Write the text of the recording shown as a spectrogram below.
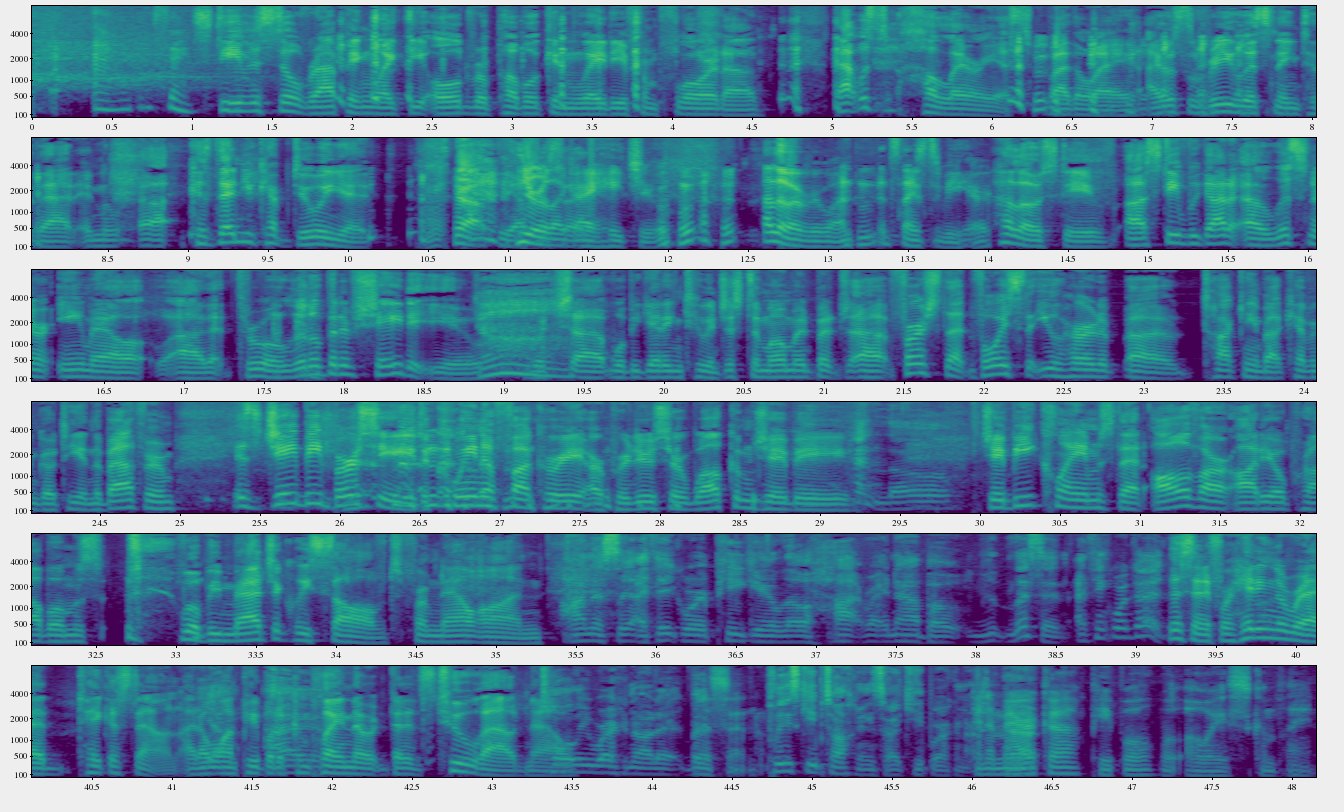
Steve is still rapping like the old Republican lady from Florida. That was hilarious, by the way. I was re-listening to that, and because then you kept doing it throughout the. You were like. I hate you. Hello, everyone. It's nice to be here. Hello, Steve. Uh, Steve, we got a listener email uh, that threw a little bit of shade at you, which uh, we'll be getting to in just a moment. But uh, first, that voice that you heard uh, talking about Kevin Gootee in the bathroom is JB Bursey, the queen of fuckery, our producer. Welcome, JB. Hello. JB claims that all of our audio problems will be magically solved from now on. Honestly, I think we're peaking a little hot right now. But listen, I think we're good. Listen, if we're hitting the red, take us down. I don't Yeah, want people to I- complain that, that it's too loud now. Totally working on it. But Listen. please keep talking so I keep working on In it. In America, people will always complain.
